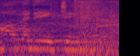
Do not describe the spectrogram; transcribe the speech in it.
Dominating.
